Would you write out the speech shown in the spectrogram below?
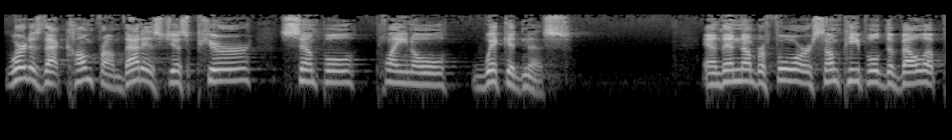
Where does that come from? That is just pure, simple, plain old wickedness. And then number four, some people develop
